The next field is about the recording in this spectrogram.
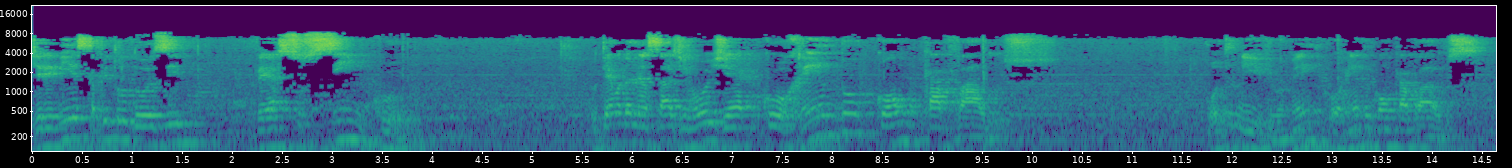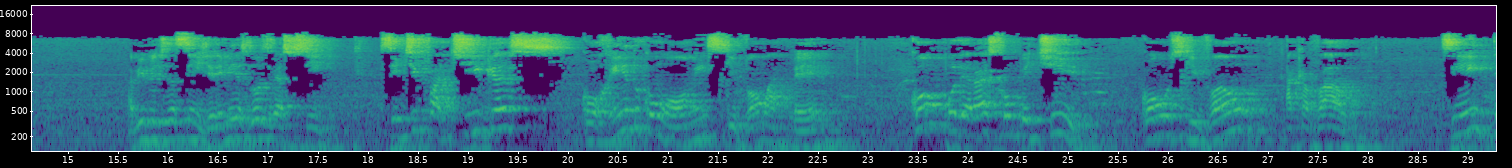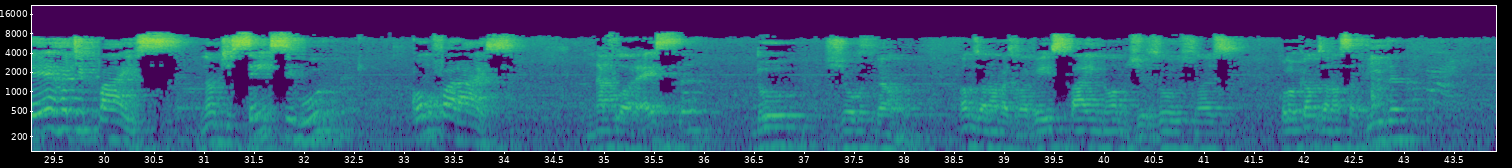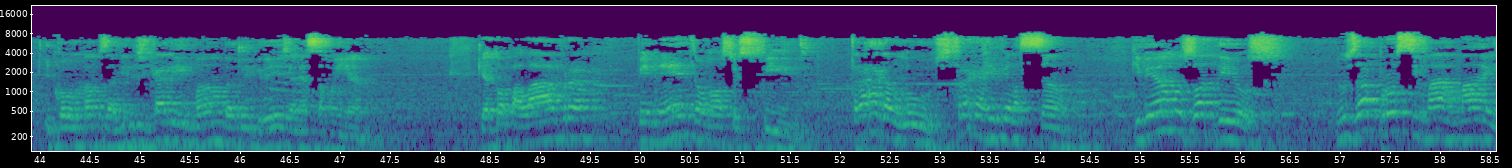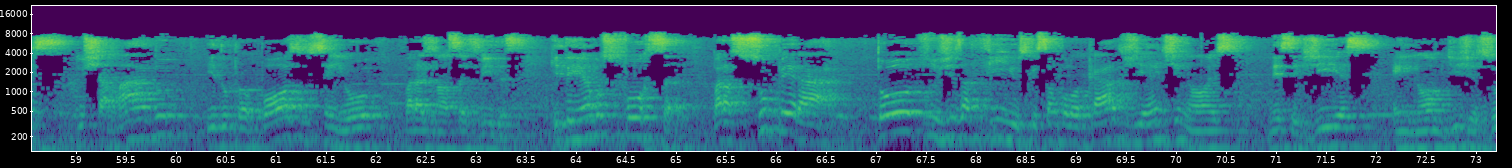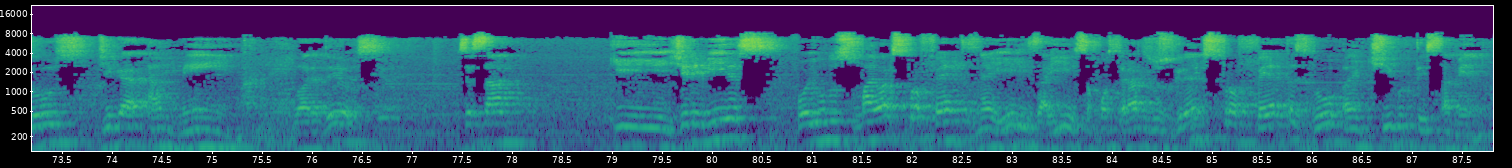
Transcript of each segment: Jeremias capítulo 12, verso 5. O tema da mensagem hoje é Correndo com Cavalos. Outro nível, amém? Correndo com cavalos. A Bíblia diz assim, Jeremias 12, verso 5: Se te fatigas correndo com homens que vão a pé, como poderás competir com os que vão a cavalo? Se em terra de paz não te sentes seguro, como farás na floresta do Jordão? Vamos orar mais uma vez, Pai, em nome de Jesus, nós colocamos a nossa vida e colocamos a vida de cada irmão da tua igreja nessa manhã. Que a tua palavra penetre ao nosso espírito, traga luz, traga revelação. Que venhamos, ó Deus, nos aproximar mais do chamado e do propósito do Senhor para as nossas vidas. Que tenhamos força para superar todos os desafios que são colocados diante de nós nesses dias, em nome de Jesus. Diga amém. amém. Glória a Deus. Você sabe que Jeremias foi um dos maiores profetas, né? Ele e Isaías são considerados os grandes profetas do Antigo Testamento.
